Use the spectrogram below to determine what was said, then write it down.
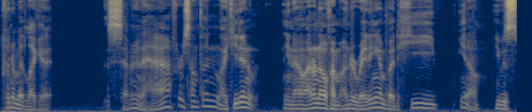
put him at like a seven and a half or something. Like he didn't, you know. I don't know if I'm underrating him, but he, you know, he was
